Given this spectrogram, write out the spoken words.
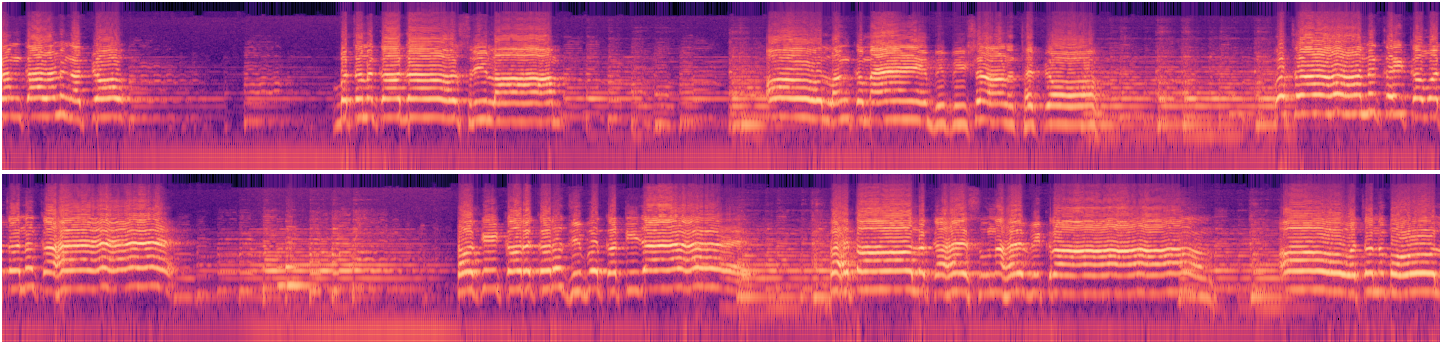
શીશ કંકાળન અપ્યો બચન કાજ શ્રી રામ ઓ લંક મેં વિભીષણ થપ્યો વચન કંઈક વચન કહે તકી કર કર જીભ કટી જાય બહતાલ કહે સુન હે વિક્રમ ઓ વચન બોલ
